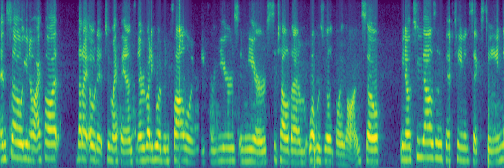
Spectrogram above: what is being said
and so, you know, I thought that I owed it to my fans and everybody who had been following me for years and years to tell them what was really going on. So, you know, 2015 and 16,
